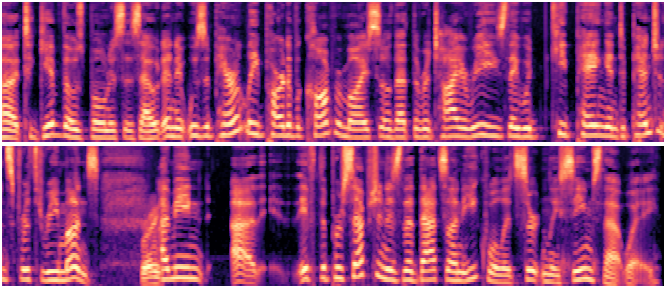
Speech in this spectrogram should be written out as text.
uh, to give those bonuses out. And it was apparently part of a compromise so that the retirees, they would keep paying into pensions for three months. Right. I mean, uh, if the perception is that that's unequal, it certainly seems that way.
